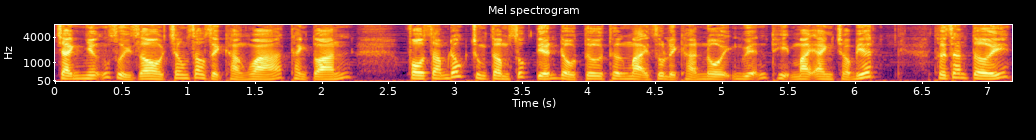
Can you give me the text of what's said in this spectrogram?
tránh những rủi ro trong giao dịch hàng hóa, thanh toán. Phó Giám đốc Trung tâm xúc tiến đầu tư thương mại du lịch Hà Nội Nguyễn Thị Mai Anh cho biết, Thời gian tới,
